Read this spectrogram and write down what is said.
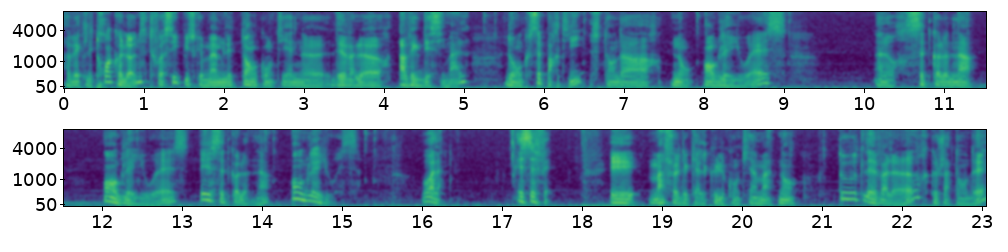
avec les trois colonnes cette fois-ci, puisque même les temps contiennent euh, des valeurs avec décimales. Donc c'est parti, standard non anglais US. Alors cette colonne-là, anglais US, et cette colonne-là, anglais US. Voilà. Et c'est fait. Et ma feuille de calcul contient maintenant toutes les valeurs que j'attendais,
